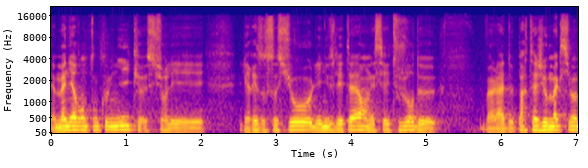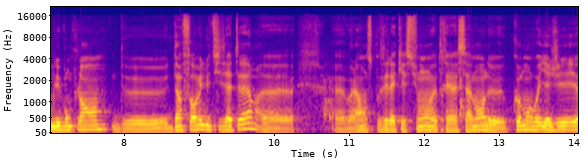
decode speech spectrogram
la manière dont on communique sur les les réseaux sociaux, les newsletters, on essaye toujours de, partager au maximum les bons plans, d'informer l'utilisateur. Euh, euh, voilà, on se posait la question euh, très récemment de comment voyager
